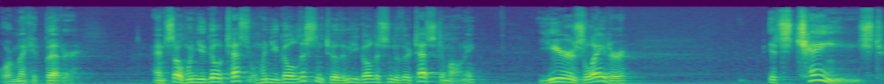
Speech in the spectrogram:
or make it better. And so when you go test, when you go listen to them, you go listen to their testimony. Years later, it's changed.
